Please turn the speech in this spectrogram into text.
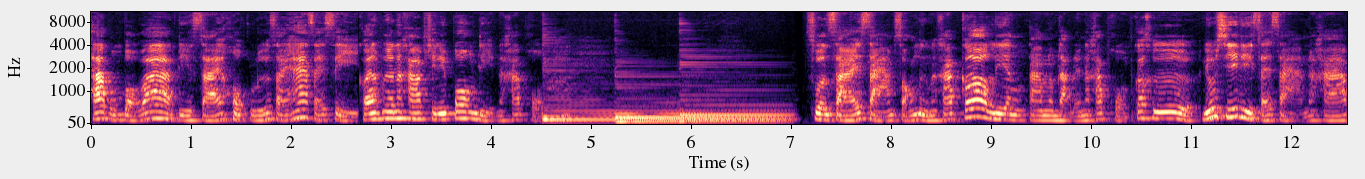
ถ้าผมบอกว่าดีดสาย 6 หรือสาย 5 สาย 4ก็เพื่อนๆนะครับชิ้นนิ้วโป้งดีดนะครับผม ส่วนสาย 3 2 1 นะครับ ก็เรียงตามลำดับเลยนะครับ ผมก็คือนิ้วชี้ดีดสาย 3 นะครับ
